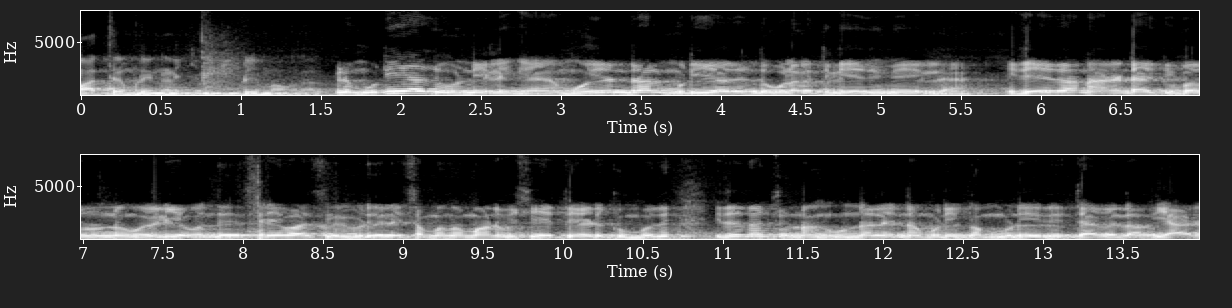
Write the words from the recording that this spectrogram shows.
மாத்திர முடியும்னு நினைக்க முடியுமா அவங்களால இல்லை முடியாது ஒன்றும் இல்லைங்க. முயன்றால் முடியாது இந்த உலகத்தில் எதுவுமே இல்லை. இதே தான் நான் ரெண்டாயிரத்தி பதினொன்று வெளியே வந்து சிறைவாசிகள் விடுதலை சம்பந்தமான விஷயத்தை எடுக்கும்போது இதை தான் சொன்னாங்க. உன்னால் என்ன முடியும்? கம்முனு தேவையில்லாம் யார்?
